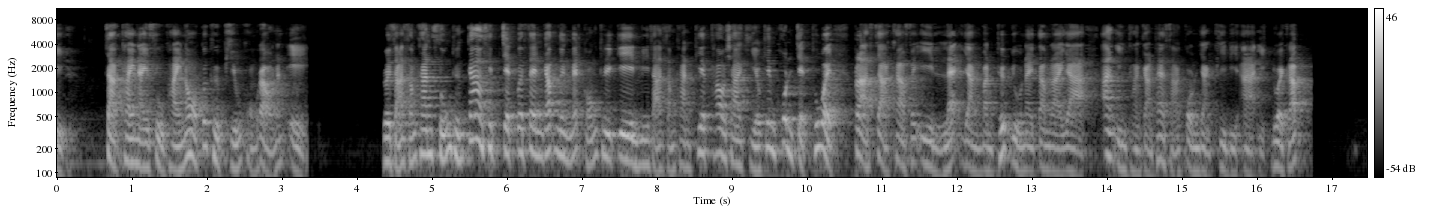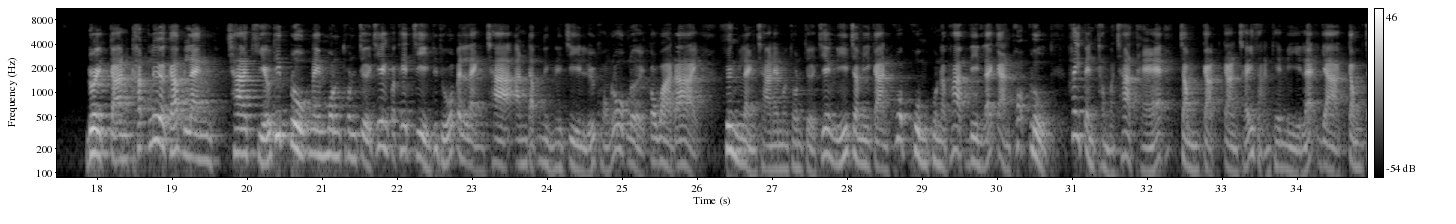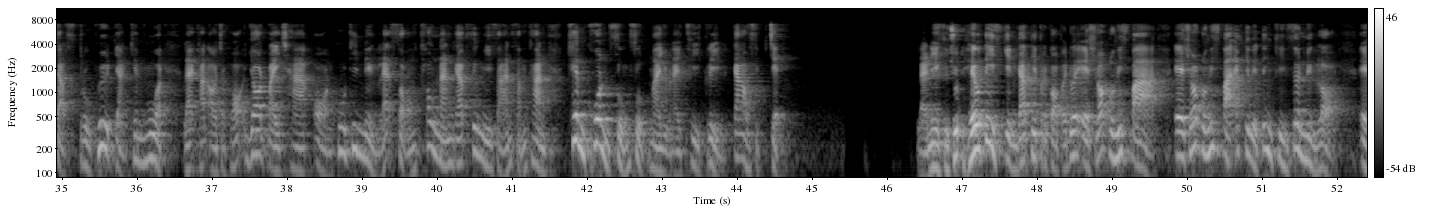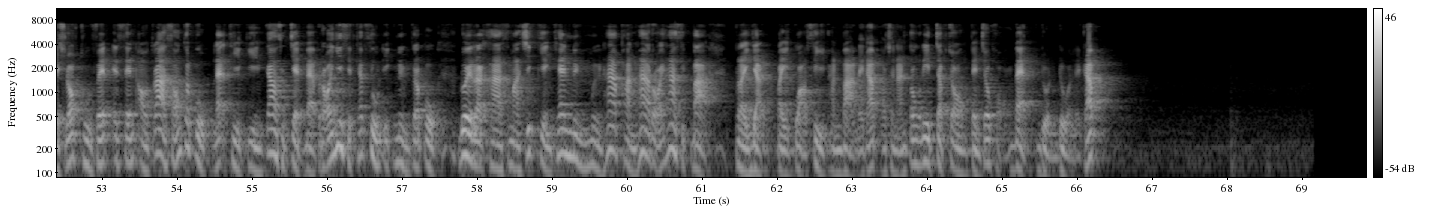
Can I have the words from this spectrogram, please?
จากภายในสู่ภายนอกก็คือผิวของเรานั่นเอง โดยสารสำคัญสูงถึง 97%ครับ 1 เม็ดของทรีกีน มีสารสำคัญเทียบเท่าชาเขียวเข้มข้น 7 ถ้วย ปราศจากคาเฟอีน และยังบันทึกอยู่ในตำรายา อ้างอิงทางการแพทย์สากลอย่าง PDR อีกด้วยครับ โดยการคัดเลือกครับแหล่งชาเขียวที่ปลูกในมณฑลเจ๋อเจี้ยงประเทศจีน ที่ถือว่าเป็นแหล่งชาอันดับหนึ่งในจีนหรือของโลกเลยก็ว่าได้ ซึ่งแหล่งชาในมณฑลเจ๋อเจี้ยงนี้จะมีการควบคุมคุณภาพดินและการเพาะปลูกให้เป็นธรรมชาติแท้จำกัดการใช้สารเคมี และยากำจัดศัตรูพืชอย่างเข้มงวด และคัดเอาเฉพาะยอดใบชาอ่อนคู่ที่ 1 และ 2 เท่านั้นครับซึ่งมีสารสำคัญเข้มข้นสูงสุดมาอยู่ในทีกรีน 97 และนี่คือชุด Healthy Skin ครับ ที่ประกอบไปด้วย Age Lock Lumis Spa Age Lock Lumis Spa Activating Cleanser 1 หลอด Age Lock True Face Essence Ultra 2 กระปุก และ T Green 97 แบบ 120 แคปซูลอีก 1 กระปุก ด้วยราคาสมาชิกเพียงแค่ 15,550 บาท ประหยัดไปกว่า 4,000 บาทเลยครับ เพราะฉะนั้นต้องรีบจับจองเป็นเจ้าของแบบด่วนๆเลยครับ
